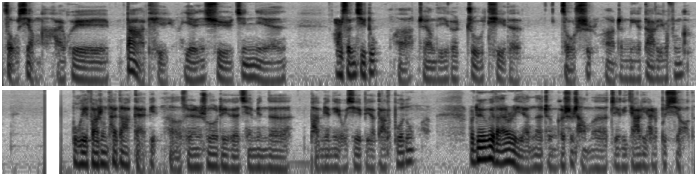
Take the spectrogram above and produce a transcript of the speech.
走向还会大体延续今年二三季度啊这样的一个主体的走势啊，这么一个大的一个风格，不会发生太大改变啊。虽然说这个前面的盘面呢有些比较大的波动啊，而对于未来而言呢，整个市场的这个压力还是不小的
